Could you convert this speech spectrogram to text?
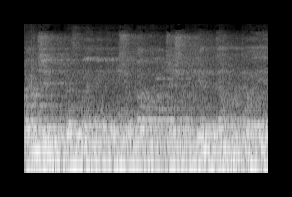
będzie bezwzględnie 50 lat 51, to jest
